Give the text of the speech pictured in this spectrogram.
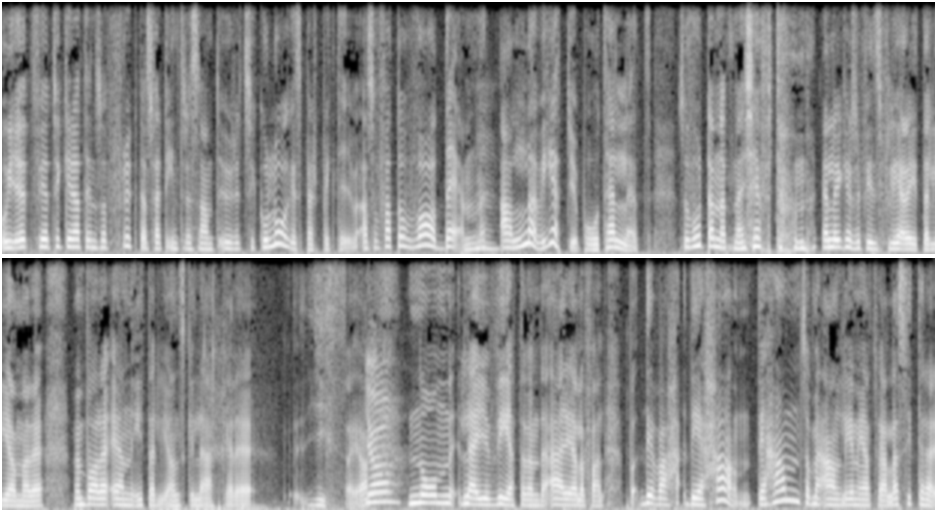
Och jag, för jag tycker att det är så fruktansvärt intressant ur ett psykologiskt perspektiv. Alltså för att vara den, Mm. alla vet ju på hotellet, så fort han öppnar käften, eller det kanske finns flera italienare, men bara en italiensk läkare gissar jag. Ja, Någon lär ju veta vem det är i alla fall. Det, var, det är han. Det är han som är anledningen att vi alla sitter här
